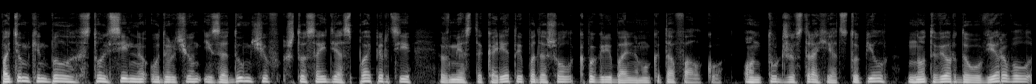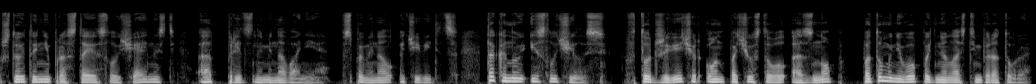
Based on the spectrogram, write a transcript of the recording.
Потемкин был столь сильно удручен и задумчив, что, сойдя с паперти, вместо кареты подошел к погребальному катафалку. Он тут же в страхе отступил, но твердо уверовал, что это не простая случайность, а предзнаменование, вспоминал очевидец. Так оно и случилось. В тот же вечер он почувствовал озноб, потом у него поднялась температура.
